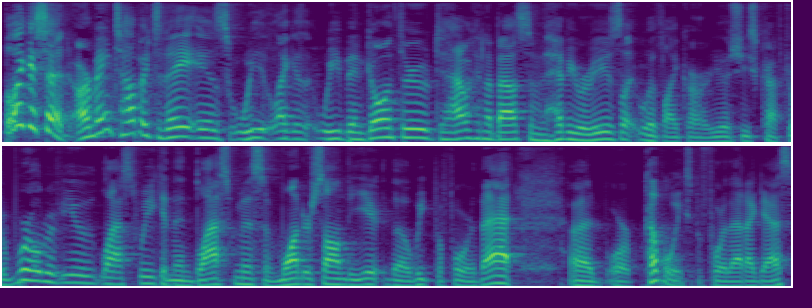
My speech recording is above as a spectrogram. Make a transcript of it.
But like I said, our main topic today is we like we've been going through talking about some heavy reviews, like with like our Yoshi's Crafted World review last week, and then Blasphemous and Wander Song the year, the week before that, uh, or a couple weeks before that, I guess.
